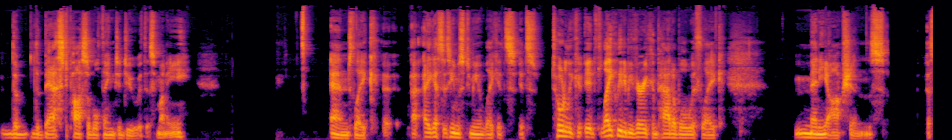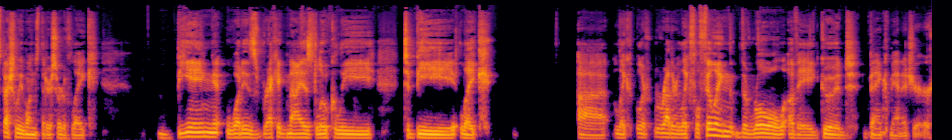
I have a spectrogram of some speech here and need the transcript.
the the best possible thing to do with this money. And like i guess it seems to me like it's it's totally it's likely to be very compatible with like many options especially ones that are sort of like being what is recognized locally to be like uh like rather like fulfilling the role of a good bank manager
